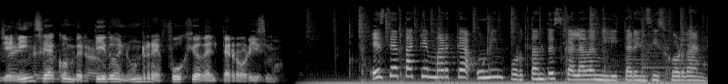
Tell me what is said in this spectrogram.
Jenin se ha convertido en un refugio del terrorismo. Este ataque marca una importante escalada militar en Cisjordania,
